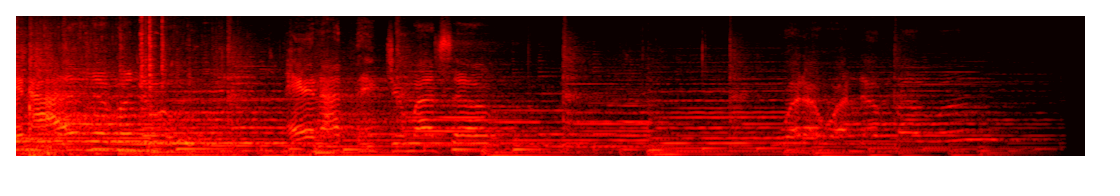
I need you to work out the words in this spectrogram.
and I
